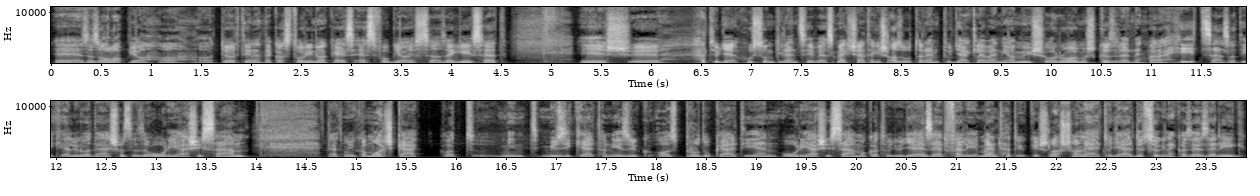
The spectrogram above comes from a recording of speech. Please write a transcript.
Eh, ez az alapja a, a történetnek, a sztorinak, ez, ez fogja össze az egészet. És eh, hát ugye 29 éve ezt megcsináltak, és azóta nem tudják levenni a műsorról. Most közelednek már a 700. előadáshoz, ez óriási szám. Tehát mondjuk a macskák mint műzikelt, ha nézzük, az produkált ilyen óriási számokat, hogy ugye ezer felé ment, hát ők is lassan lehet, hogy eldöcögnek az ezerig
